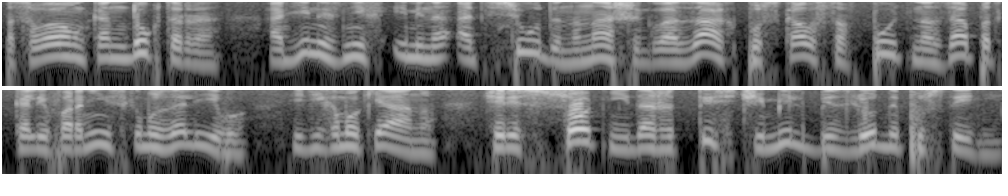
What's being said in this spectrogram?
По словам кондуктора, один из них именно отсюда, на наших глазах, пускался в путь на запад к Калифорнийскому заливу и Тихому океану, через сотни и даже тысячи миль безлюдной пустыни.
